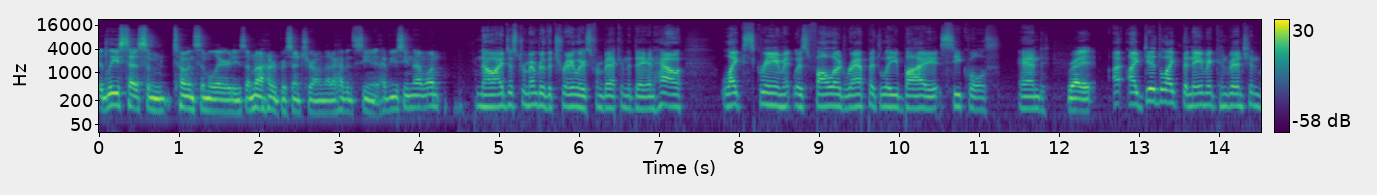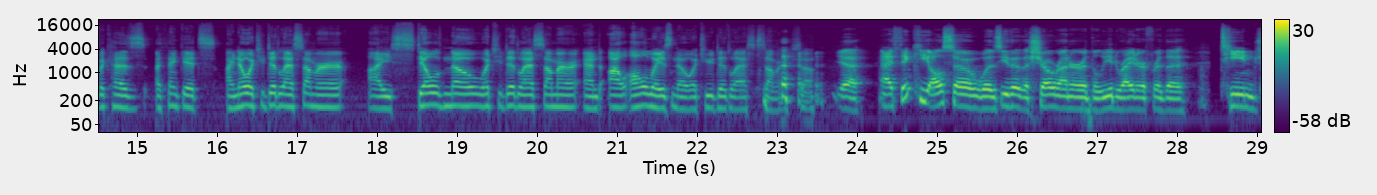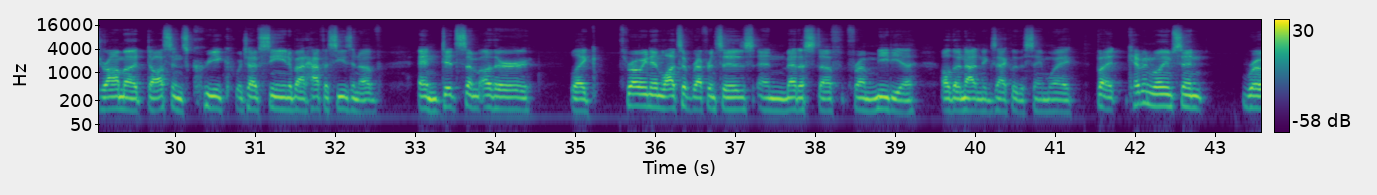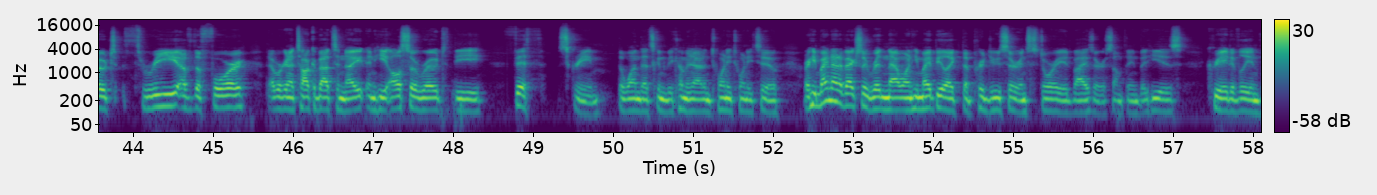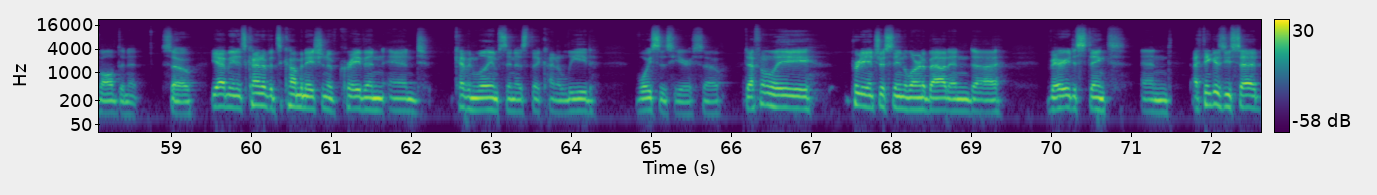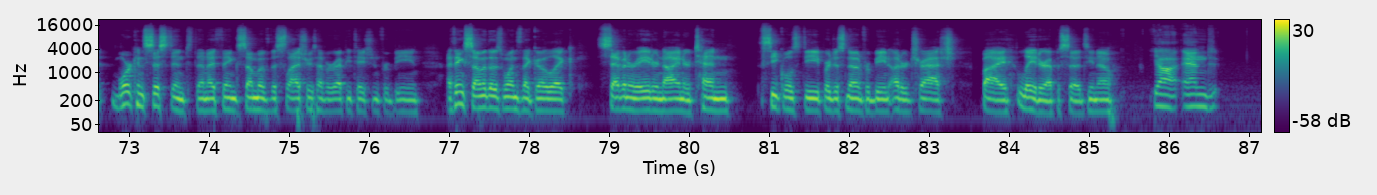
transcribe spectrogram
at least has some tone similarities. I'm not 100% sure on that. I haven't seen it. Have you seen that one? No, I just remember the trailers from back in the day and how, like Scream, it was followed rapidly by sequels. And right. I, I did like the naming convention because I think it's I know what you did last summer. I still know what you did last summer, and I'll always know what you did last summer. So yeah, I think he also was either the showrunner or the lead writer for the teen drama Dawson's Creek, which I've seen about half a season of, and did some other like throwing in lots of references and meta stuff from media, although not in exactly the same way. But Kevin Williamson wrote three of the four that we're going to talk about tonight, and he also wrote the fifth Scream, the one that's going to be coming out in 2022. Or he might not have actually written that one. He might be like the producer and story advisor or something, but he is creatively involved in it. So yeah, I mean, it's kind of it's a combination of Craven and Kevin Williamson as the kind of lead voices here. So definitely pretty interesting to learn about and uh, very distinct. And I think, as you said, more consistent than I think some of the slashers have a reputation for being. I think some of those ones that go like seven or eight or nine or ten sequels deep are just known for being utter trash by later episodes, you know? Yeah, and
